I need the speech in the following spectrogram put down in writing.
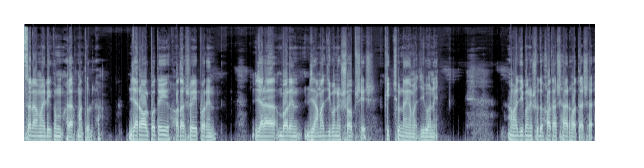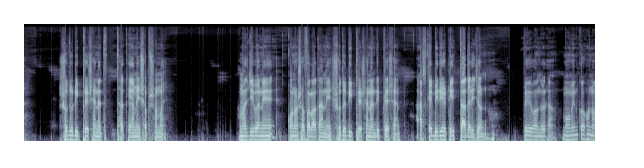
আসসালামু আলাইকুম রহমতুল্লাহ। যারা অল্পতেই হতাশ হয়ে পড়েন, যারা বলেন যে আমার জীবনের সব শেষ, কিচ্ছু নাই আমার জীবনে। আমার জীবনে শুধু হতাশা আর হতাশা, শুধু ডিপ্রেশনে থাকে আমি সব সময় আমার জীবনে কোনো সফলতা নেই, শুধু ডিপ্রেশন আর ডিপ্রেশন আজকে ভিডিওটি তাদের জন্য। প্রিয় বন্ধুরা, মমিন কখনো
